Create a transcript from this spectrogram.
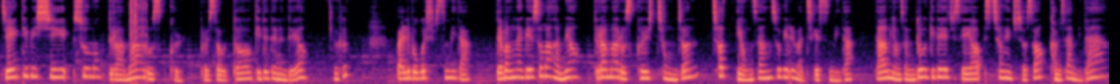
JTBC 수목 드라마 로스쿨 벌써부터 기대되는데요. 으흑 빨리 보고 싶습니다. 대박나게 소망하며 드라마 로스쿨 시청 전 첫 영상 소개를 마치겠습니다. 다음 영상도 기대해주세요. 시청해주셔서 감사합니다.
